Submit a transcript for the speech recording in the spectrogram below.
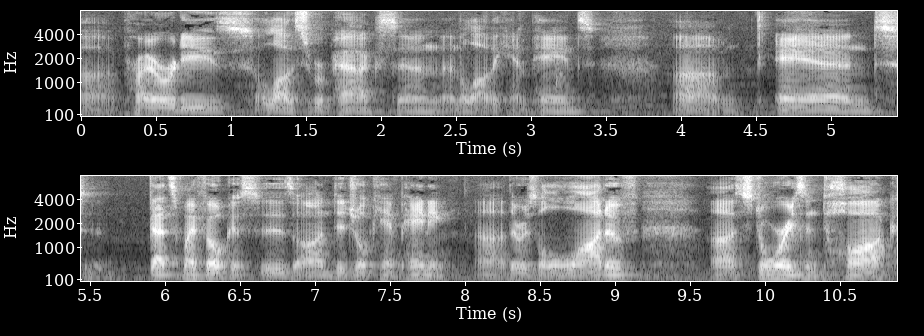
uh, priorities, a lot of super PACs, and, and a lot of the campaigns. Um, and that's my focus is on digital campaigning. Uh, there was a lot of uh, stories and talk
